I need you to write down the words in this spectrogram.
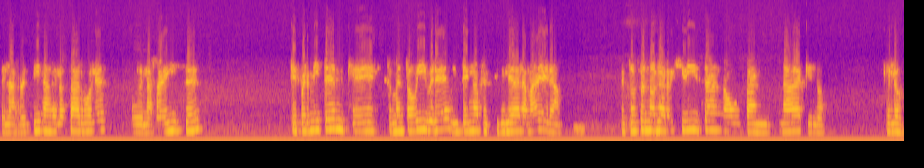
de las retinas de los árboles o de las raíces que permiten que el instrumento vibre y tenga flexibilidad de la madera. Entonces no la rigidizan, no usan nada que los que los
